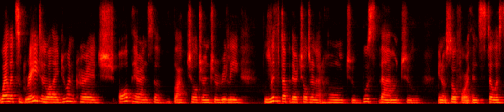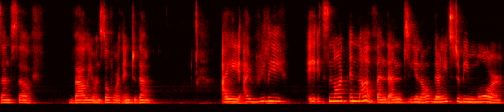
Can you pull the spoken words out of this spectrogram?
while it's great and while i do encourage all parents of black children to really lift up their children at home to boost them to you know so forth instill a sense of value and so forth into them i i really it's not enough. And and you know there needs to be more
